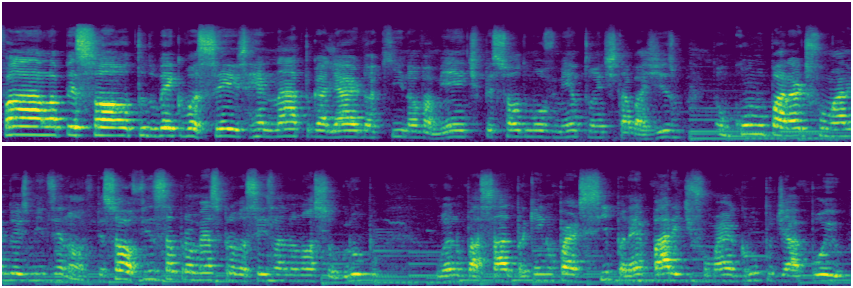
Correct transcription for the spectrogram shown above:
Fala pessoal, tudo bem com vocês? Renato Galhardo aqui novamente, pessoal do movimento anti-tabagismo. Então, como parar de fumar em 2019? Pessoal, fiz essa promessa para vocês lá no nosso grupo o ano passado, para quem não participa, né? Pare de fumar, grupo de apoio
